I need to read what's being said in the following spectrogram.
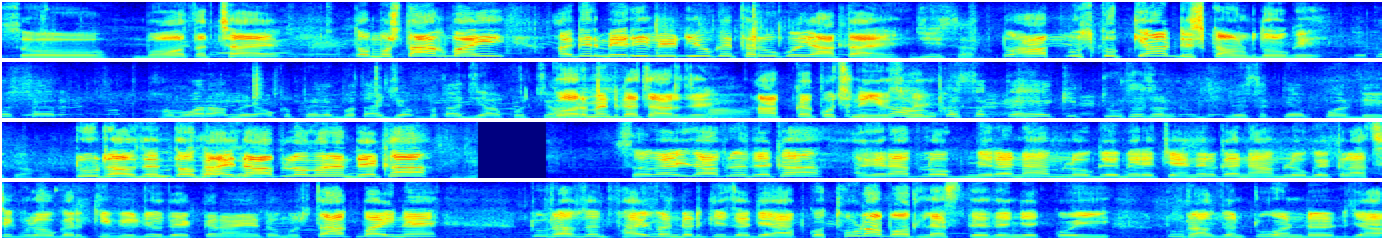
सो so, बहुत अच्छा है। तो मुश्ताक भाई अगर मेरी वीडियो के थ्रू कोई आता है जी सर। तो आप उसको क्या डिस्काउंट दोगे? देखो सर हमारा मैंने आपको पहले बता बता दिया आपको गवर्नमेंट का चार्ज है। हाँ। आपका कुछ नहीं है इतना हम कर सकते हैं कि टू थाउज़ेंड ले सकते हैं पर डे का हम। 2000 तो गाइज़ आप लोगों ने देखा? सो so गाइज़ आपने देखा? अगर आप लोग मेरा नाम लोगे मेरे चैनल का नाम लोगे क्लासिक ब्लॉगर की वीडियो देखकर आए हैं, तो मुश्ताक भाई ने 2500 की जगह आपको थोड़ा बहुत लेस दे देंगे। कोई 2200 या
